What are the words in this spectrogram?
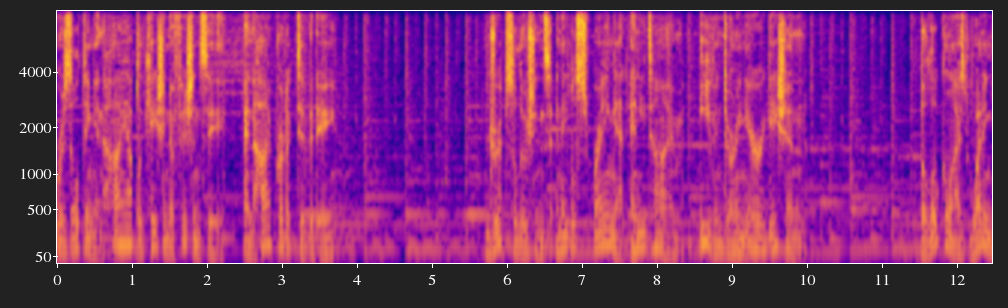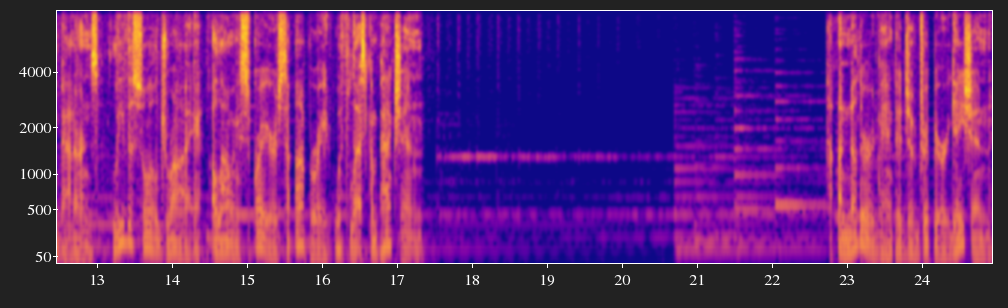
resulting in high application efficiency and high productivity. Drip solutions enable spraying at any time, even during irrigation. The localized wetting patterns leave the soil dry, allowing sprayers to operate with less compaction. Another advantage of drip irrigation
